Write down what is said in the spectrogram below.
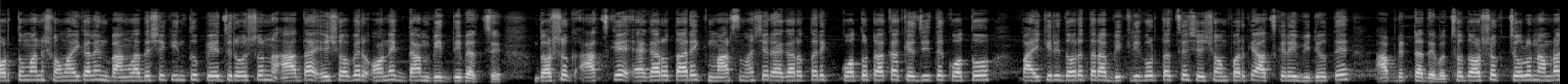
বর্তমান সময়কালীন বাংলাদেশে কিন্তু পেজ রসুন, আদা এসবের অনেক দাম বৃদ্ধি পাচ্ছে। দর্শক, আজকে এগারো তারিখ, মার্চ মাসের এগারো তারিখ, কত টাকা কেজিতে কত পাইকারি দরে তারা বিক্রি করতেছে সে সম্পর্কে আজকের এই ভিডিওতে আপডেটটা দেবো। তো দর্শক, চলুন আমরা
